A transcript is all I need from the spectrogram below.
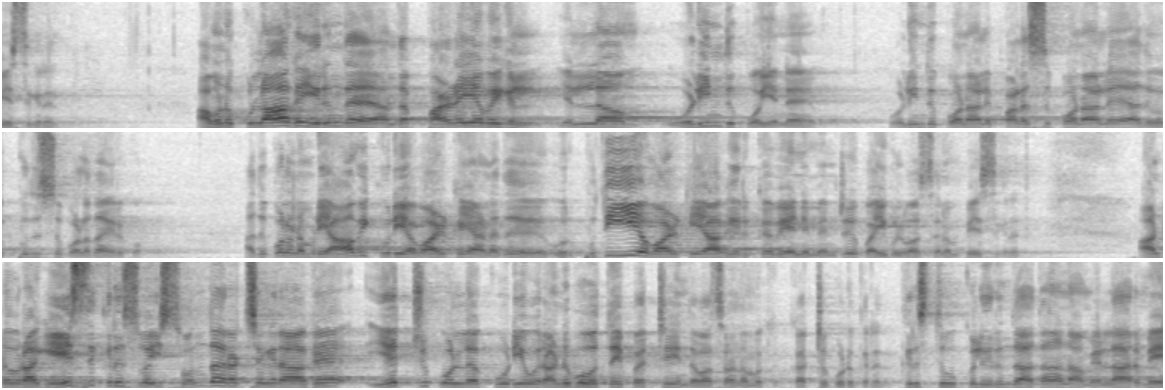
பேசுகிறது. அவனுக்குள்ளாக இருந்த அந்த பழையவைகள் எல்லாம் ஒளிந்து போயின. ஒளிந்து போனாலே பழசு போனாலே அது ஒரு புதுசு போல தான் இருக்கும். அதுபோல் நம்முடைய ஆவிக்குரிய வாழ்க்கையானது ஒரு புதிய வாழ்க்கையாக இருக்க வேண்டும் என்று பைபிள் வசனம் பேசுகிறது. ஆண்டவராக இயேசு கிறிஸ்துவை சொந்த இரட்சகராக ஏற்றுக்கொள்ளக்கூடிய ஒரு அனுபவத்தை பற்றி இந்த வசனம் நமக்கு கற்றுக் கொடுக்கிறது. கிறிஸ்துவுக்குள் இருந்தால் தான் நாம் எல்லாருமே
